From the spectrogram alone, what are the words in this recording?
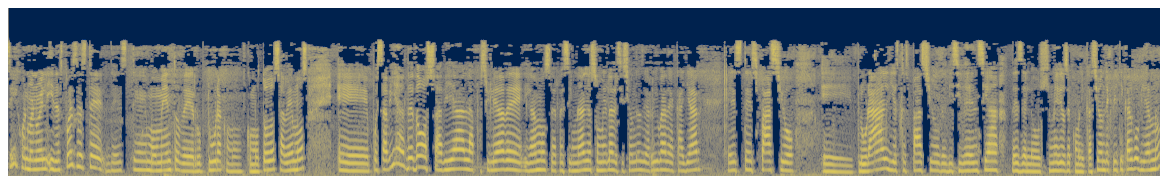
Sí, Juan Manuel, y después de este, de este momento de ruptura, como, como todos sabemos, eh, pues había de dos, había la posibilidad de, digamos, de resignar y asumir la decisión desde arriba de acallar este espacio eh, plural y este espacio de disidencia desde los medios de comunicación, de crítica al gobierno,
